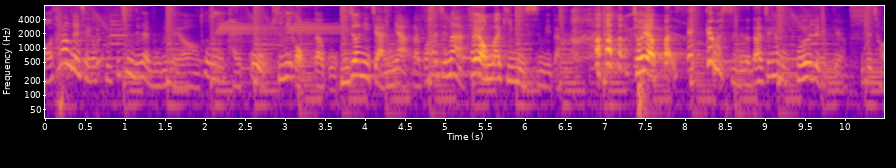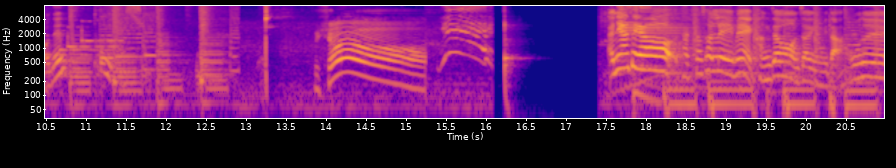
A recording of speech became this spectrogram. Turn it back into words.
어, 사람들이 제가 골프 치는지 잘 모르세요. 톤이 밝고 기미가 없다고 유전이지 않냐라고 하지만 저희 엄마 기미 있습니다. 저희 아빠 새까맣습니다. 나중에 한번 보여드릴게요. 근데 저는 톤이 밝습니다. Good shot! 안녕하세요. 닥터 설레임의 강정원 원장입니다. 오늘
